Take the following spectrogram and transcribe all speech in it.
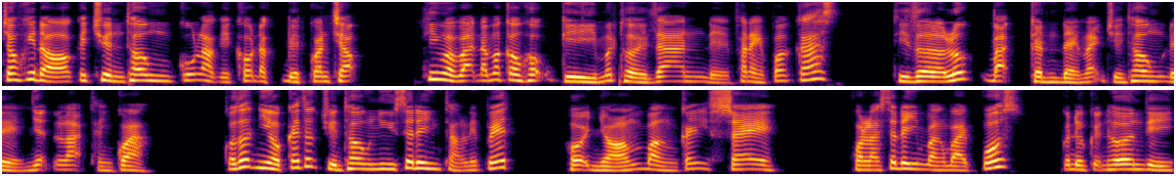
Trong khi đó, cái truyền thông cũng là cái khâu đặc biệt quan trọng. Khi mà bạn đã mất công hậu kỳ, mất thời gian để phát hành podcast, thì giờ là lúc bạn cần đẩy mạnh truyền thông để nhận lại thành quả. Có rất nhiều cách thức truyền thông như setting thẳng lên page, hội nhóm bằng cách share, hoặc là setting bằng bài post. Có điều kiện hơn thì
